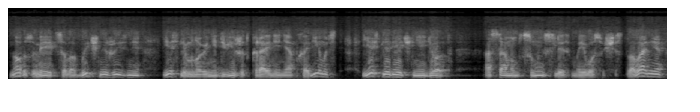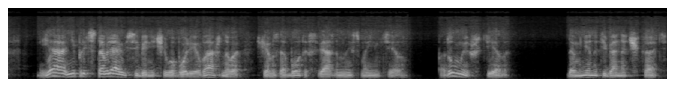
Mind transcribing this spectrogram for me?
Но, разумеется, в обычной жизни, если мною не движет крайняя необходимость, если речь не идет о самом смысле моего существования, я не представляю себе ничего более важного, чем заботы, связанные с моим телом. Подумаешь, тело. Да мне на тебя начкать.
